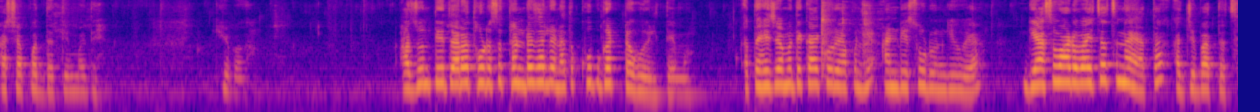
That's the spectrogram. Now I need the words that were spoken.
अशा पद्धतीमध्ये. हे बघा. अजून ते जरा थोडंसं थंड झालं ना तर खूप घट्ट होईल ते मग. आता ह्याच्यामध्ये काय करूया आपण? हे अंडी सोडून घेऊया. गॅस वाढवायचाच नाही आता अजिबातच.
